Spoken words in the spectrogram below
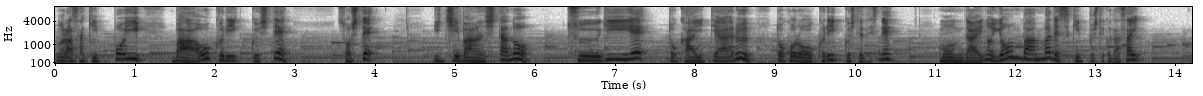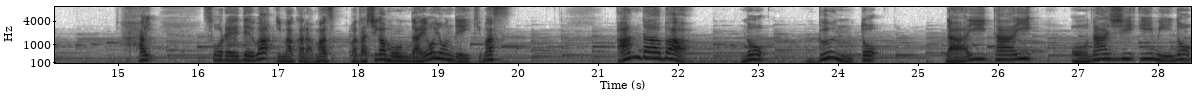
紫っぽいバーをクリックして、そして一番下の次へと書いてあるところをクリックしてですね、問題の4番までスキップしてください。はい。それでは今からまず私が問題を読んでいきます。アンダーバーの文と大体同じ意味の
